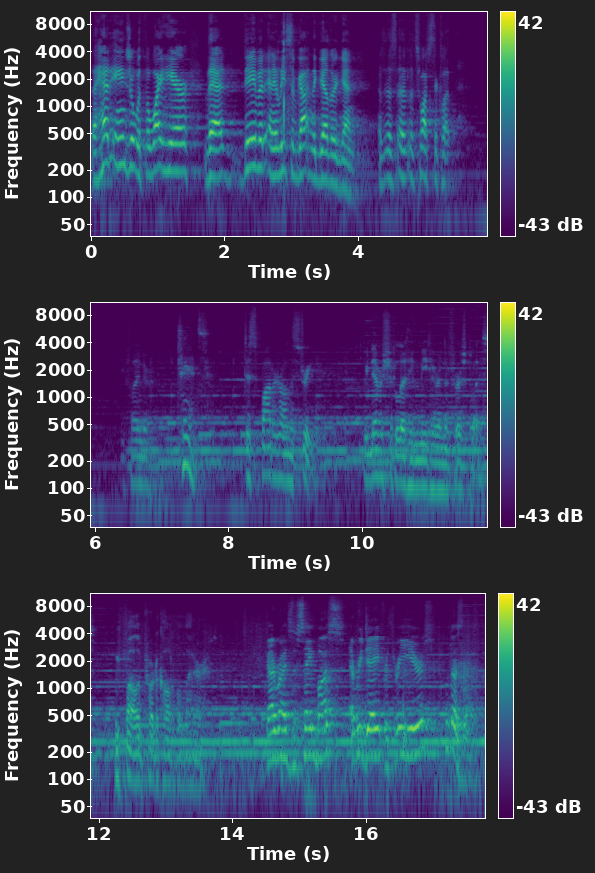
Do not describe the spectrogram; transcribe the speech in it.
the head angel with the white hair that David and Elise have gotten together again. Let's, uh, let's watch the clip. You find her? Chance. Just spotted her on the street. We never should have let him meet her in the first place. We followed protocol to the letter. Guy rides the same bus every day for three years. Who does that?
